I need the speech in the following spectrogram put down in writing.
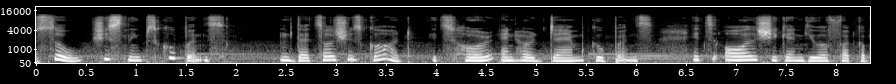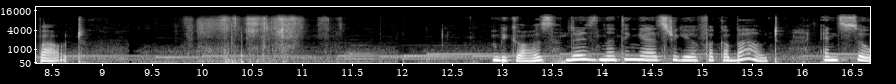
So she snips coupons. That's all she's got. It's her and her damn coupons. It's all she can give a fuck about. because there is nothing else to give a fuck about. And so,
